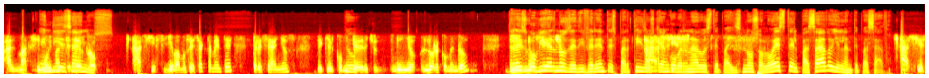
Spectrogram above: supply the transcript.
al máximo y mantenerlo. Así es, llevamos exactamente 13 años de que el Comité de Derechos del Niño lo recomendó Tres gobiernos de diferentes partidos que han gobernado este país, no solo este, el pasado y el antepasado. Así es,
